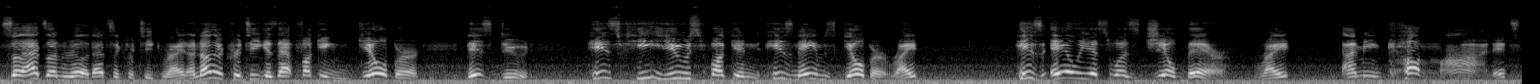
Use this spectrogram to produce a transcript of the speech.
So that's unreal that's a critique right? Another critique is that fucking gilbert this dude his he used fucking his name's gilbert right his alias was gilbert right I mean, come on. It's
